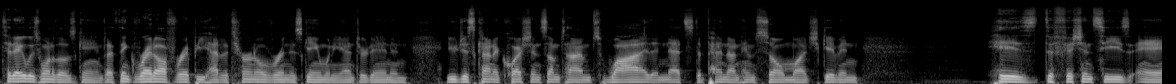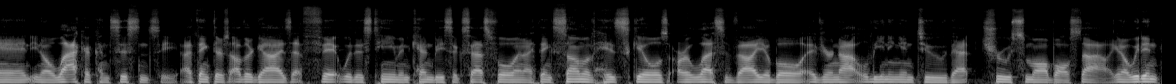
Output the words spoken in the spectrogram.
Today was one of those games. I think right off rip, he had a turnover in this game when he entered in, and you just kind of question sometimes why the Nets depend on him so much, given his deficiencies and you know lack of consistency. I think there's other guys that fit with his team and can be successful and I think some of his skills are less valuable if you're not leaning into that true small ball style. You know, we didn't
